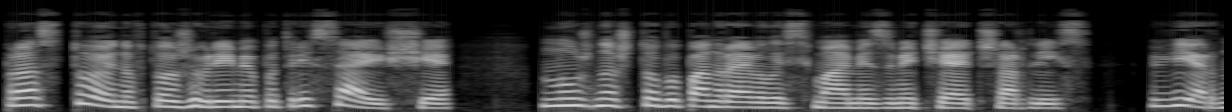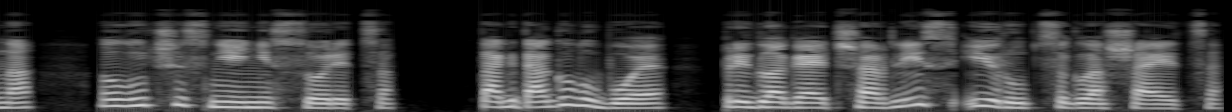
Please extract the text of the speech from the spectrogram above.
Простое, но в то же время потрясающее. Нужно, чтобы понравилось маме, замечает Шарлиз. Верно, лучше с ней не ссориться. Тогда голубое, предлагает Шарлиз, и Рут соглашается.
